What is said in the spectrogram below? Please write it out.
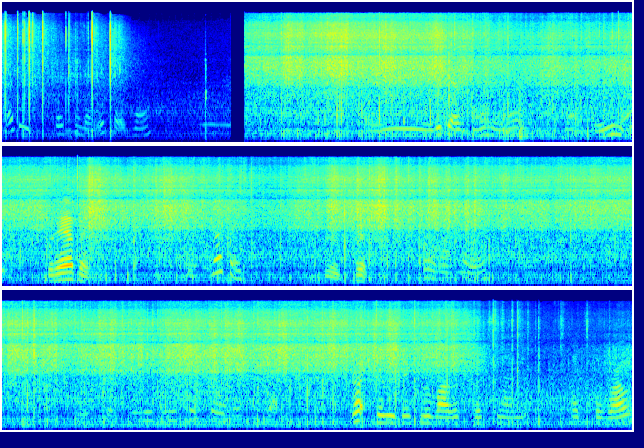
I think that's kind of whistle, huh? Ooh, look at that one. That's green. What happened? Nothing. Oh, it tripped. Oh, okay. What, did we just move all the sticks and then that's the route?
